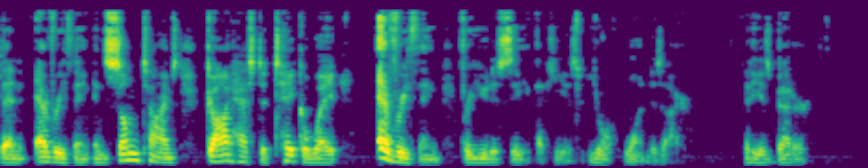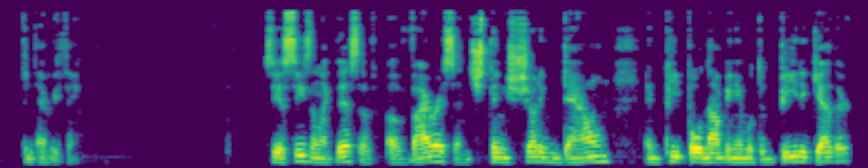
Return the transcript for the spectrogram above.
than everything. And sometimes God has to take away everything for you to see that He is your one desire that he is better than everything. See, a season like this of, of virus and sh- things shutting down and people not being able to be together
